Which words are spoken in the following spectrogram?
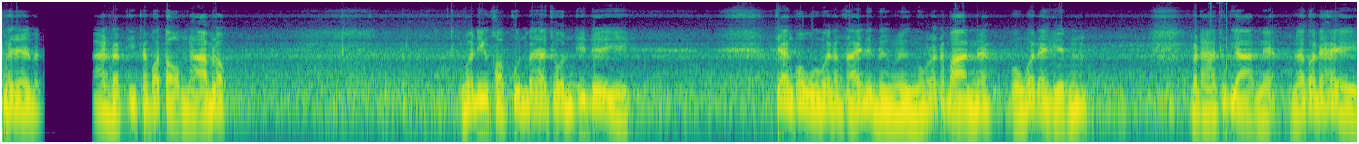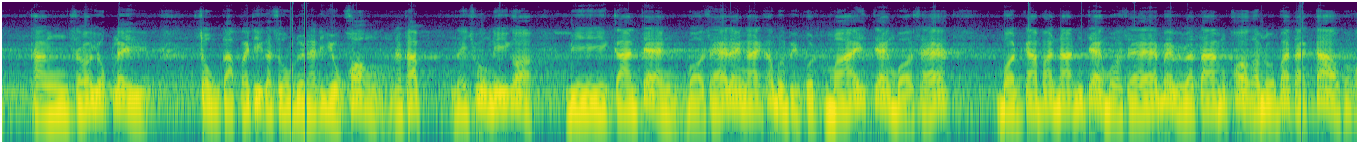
ไม่ได้มางานแบบที่เฉพาะตอบถามหรอก วันนี้ขอบคุณประชาชนที่ได้ แจ้งข้อมูลมาทางสายหนึ่งหนึ่งหนึ่งของรัฐบาลนะ ผมก็ได้เห็นปัญหาทุกอย่างเนี่ย แล้วก็ได้ให้ทางสำนักยกได้ ส่งกลับไปที่กระทรวงหน่วยงานที่เกี่ยวข้องนะครับ ในช่วงนี้ก็มีการแจ้งเบาะแสรายงานข้อมูลผิดกฎหมาย แจ้งเบาะแสบ่อนการพนันแจ้งเบาะแสไม่ปฏิบัติตามข้อกำหนดมาตราเก้าพรก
